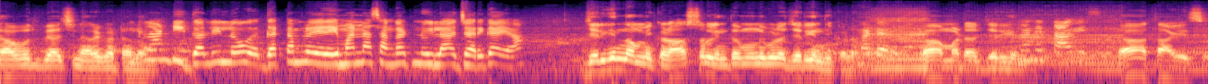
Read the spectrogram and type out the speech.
తావత్ బ్యాచ్ని అరగట్టాలి ఇలాంటి గల్లీలో గతంలో ఏమన్నా సంఘటనలు ఇలా జరిగాయా? జరిగిందమ్మ ఇక్కడ హాస్టల్ ఇంతకుముందు కూడా జరిగింది ఇక్కడ. మటర్. జరిగింది. తాగేసి.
